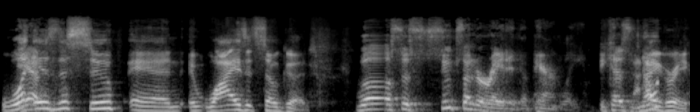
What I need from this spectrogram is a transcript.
What yeah. is this soup and why is it so good? Well, so soup's underrated apparently because no I agree.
